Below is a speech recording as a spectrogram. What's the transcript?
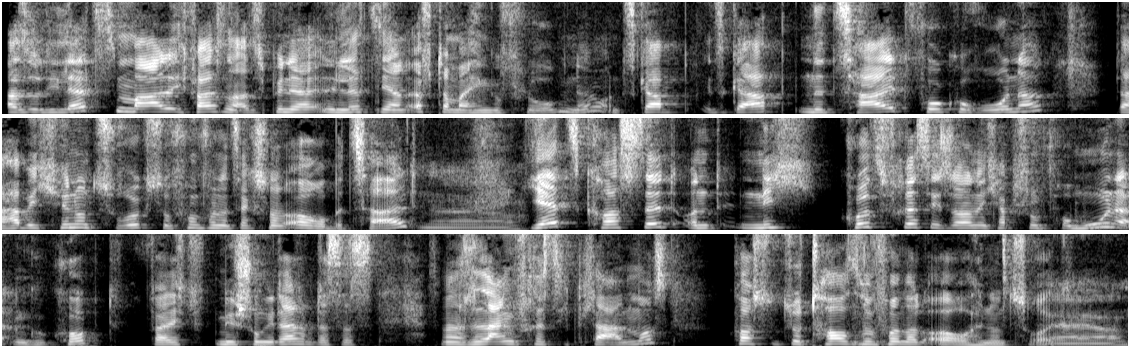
Also die letzten Male, ich weiß noch, also ich bin ja in den letzten Jahren öfter mal hingeflogen, ne? Und es gab, es gab eine Zeit vor Corona, da habe ich hin und zurück so 500, 600 Euro bezahlt. Na, Jetzt kostet, und nicht kurzfristig, sondern ich habe schon vor Monaten geguckt, weil ich mir schon gedacht habe, dass, das, dass man das langfristig planen muss, kostet so 1500 Euro hin und zurück. ja, ja.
